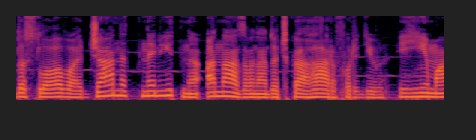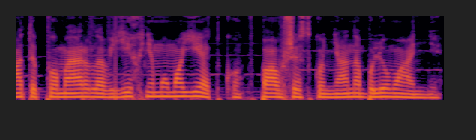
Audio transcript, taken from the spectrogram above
До слова, Джанет не рідна, а названа дочка Гарфордів. Її мати померла в їхньому маєтку, впавши з коня на болюванні.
